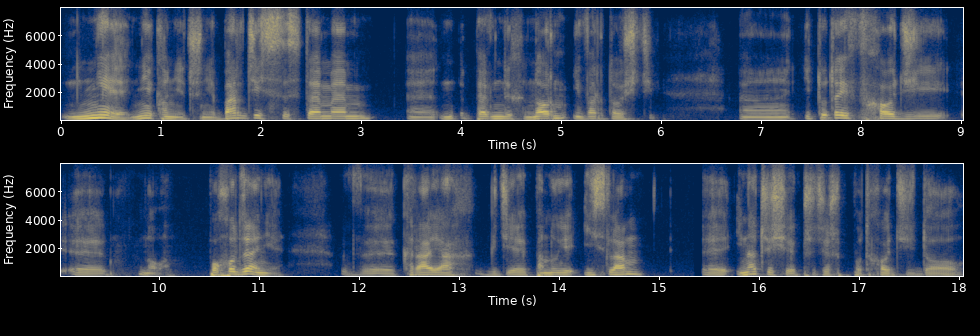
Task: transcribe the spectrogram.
Nie, niekoniecznie. Bardziej z systemem pewnych norm i wartości. I tutaj wchodzi no, pochodzenie w krajach, gdzie panuje islam, e, inaczej się przecież podchodzi do,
